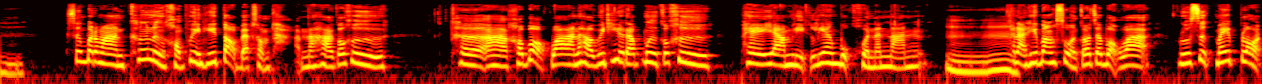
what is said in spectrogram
ม ซึ่งประมาณครึ่งหนึ่งของผู้หญิงที่ตอบแบบสอบถามนะคะ ก็คือ เธออ่าเขาบอกว่านะคะ วิธีรับมือก็คือ พยายามหลีกเลี่ยงบุคคลนั้นอืมๆขณะที่บางส่วนก็จะบอกว่ารู้สึกไม่ปลอด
